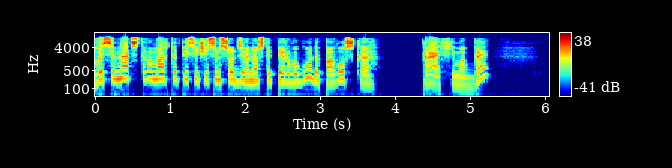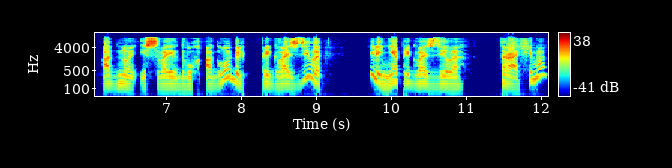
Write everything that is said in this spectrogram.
18 марта 1791 года повозка Трахима Б. одной из своих двух оглобель пригвоздила или не пригвоздила Трахима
